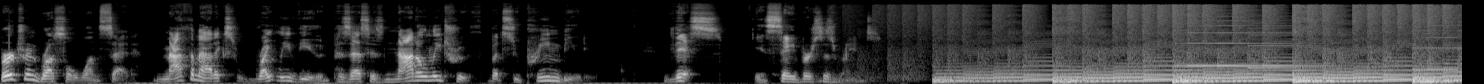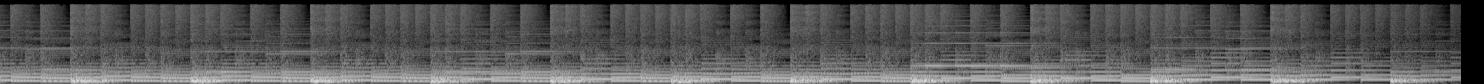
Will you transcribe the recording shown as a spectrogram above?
Bertrand Russell once said, Mathematics, rightly viewed, possesses not only truth, but supreme beauty. This is Save versus Rant.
